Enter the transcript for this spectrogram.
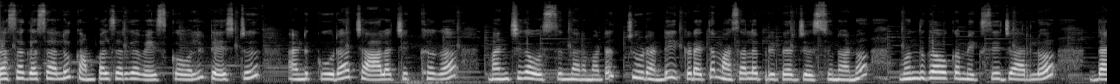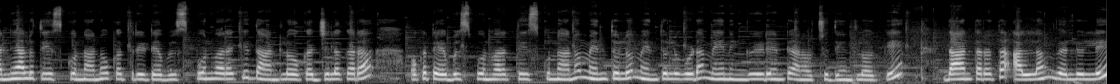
గసగసాలు కంపల్సరిగా వేసుకోవాలి. టేస్ట్ అండ్ కూర చాలా చిక్కగా మంచిగా వస్తుంది అనమాట చూడండి ఇక్కడైతే మసాలా ప్రిపేర్ చేస్తున్నాను. ముందుగా ఒక మిక్సీ జార్లో ధనియాలు తీసుకున్నాను. ఒక త్రీ టేబుల్ స్పూన్ వరకు దాంట్లో ఒక జీలకర్ర ఒక టేబుల్ స్పూన్ వరకు తీసుకున్నాను. మెంతులు మెంతులు కూడా మెయిన్ ఇంగ్రీడియంట్ అనవచ్చు దీంట్లోకి. దాని తర్వాత అల్లం వెల్లుల్లి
